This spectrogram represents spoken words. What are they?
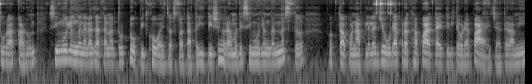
तुरा काढून सीमोल्लंघनाला जाताना तो टोपीत खोवायचा असतो. आता आता इथे शहरामध्ये सीमोल्लंघन नसतं. फक्त आपण आपल्याला जेवढ्या प्रथा पाळता येतील तेवढ्या पाळायच्या. तर आम्ही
